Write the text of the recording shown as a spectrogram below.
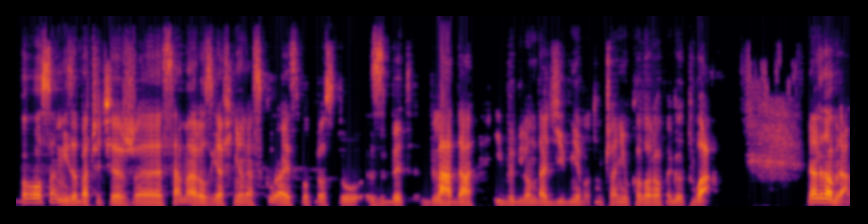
bo sami zobaczycie, że sama rozjaśniona skóra jest po prostu zbyt blada i wygląda dziwnie w otoczeniu kolorowego tła. No ale dobra,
